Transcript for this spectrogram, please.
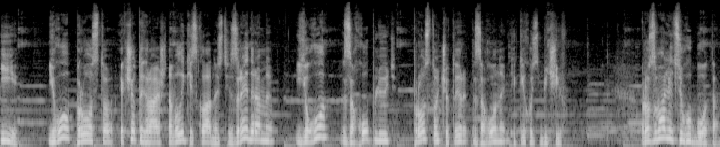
І його просто, якщо ти граєш на великій складності з рейдерами, його захоплюють просто 4 загони якихось бічів. Розвалю цього бота.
